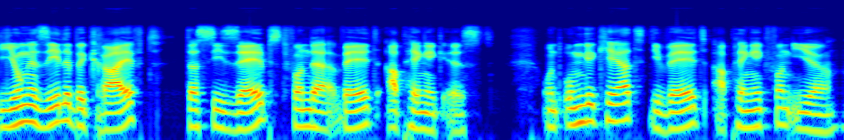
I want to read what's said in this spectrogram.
Die junge Seele begreift, dass sie selbst von der Welt abhängig ist und umgekehrt die Welt abhängig von ihr.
